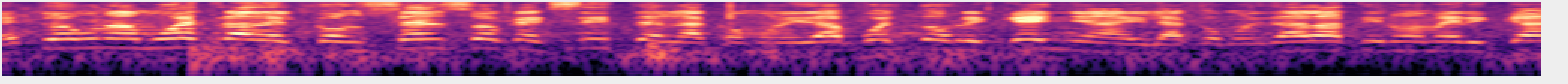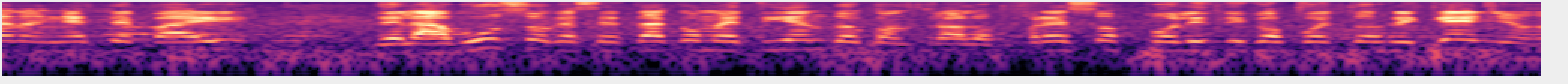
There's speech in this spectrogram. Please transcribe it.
Esto es una muestra del consenso que existe en la comunidad puertorriqueña y la comunidad latinoamericana en este país del abuso que se está cometiendo contra los presos políticos puertorriqueños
